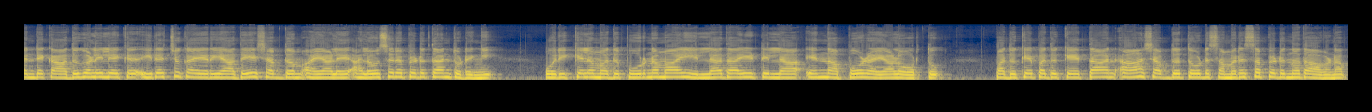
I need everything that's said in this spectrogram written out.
തന്റെ കാതുകളിലേക്ക് ഇരച്ചു കയറിയ അതേ ശബ്ദം അയാളെ അലോസരപ്പെടുത്താൻ തുടങ്ങി. ഒരിക്കലും അത് പൂർണമായി ഇല്ലാതായിട്ടില്ല എന്നപ്പോഴയാൾ ഓർത്തു. പതുക്കെ പതുക്കെ താൻ ആ ശബ്ദത്തോട് സമരസപ്പെടുന്നതാവണം.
